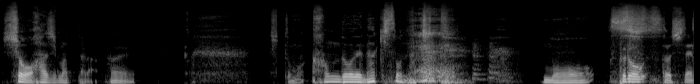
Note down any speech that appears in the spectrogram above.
ショー始まったらはいちょっともう感動で泣きそうになっちゃって。もうプロとしての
